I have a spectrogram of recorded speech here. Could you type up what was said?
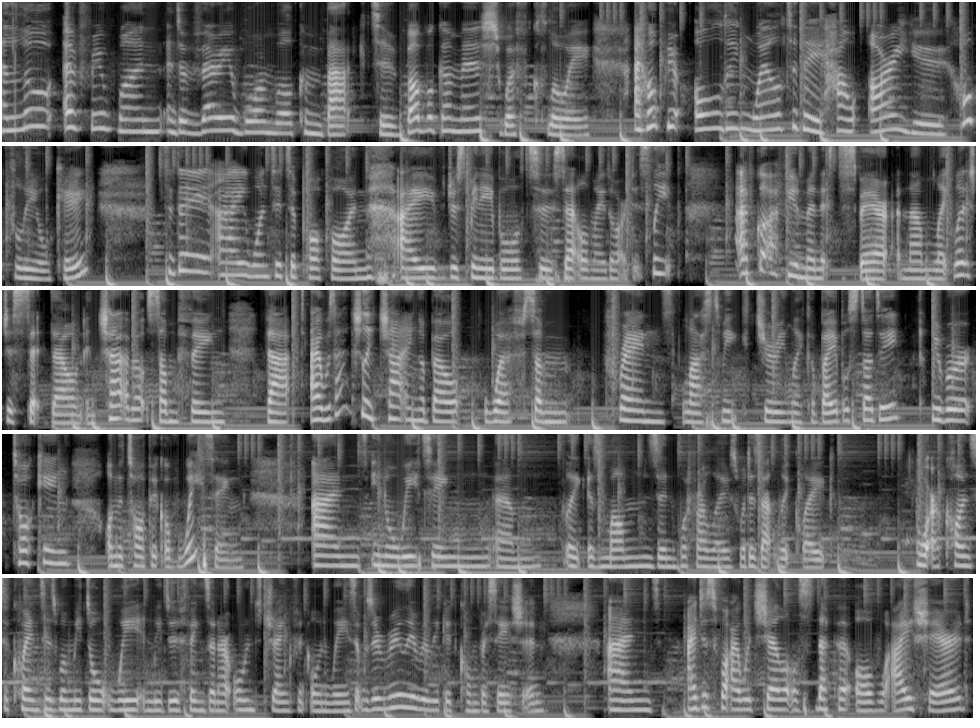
Hello, everyone, and a very warm welcome back to Bubblegumish with Chloe. I hope you're all doing well today. How are you? Hopefully, okay. Today, I wanted to pop on. I've just been able to settle my daughter to sleep. I've got a few minutes to spare, and I'm like, let's just sit down and chat about something that I was actually chatting about with some friends last week during like a Bible study. We were talking on the topic of waiting and you know waiting um like as mums and with our lives what does that look like? What are consequences when we don't wait and we do things in our own strength and own ways? It was a really really good conversation. And i just thought i would share a little snippet of what i shared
